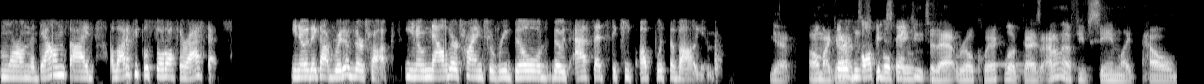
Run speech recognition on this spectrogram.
more on the downside, a lot of people sold off their assets. You know, they got rid of their trucks. You know, now they're trying to rebuild those assets to keep up with the volume. Yeah. Oh my God. There's multiple Speaking things. to that real quick. Look, guys, I don't know if you've seen like how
